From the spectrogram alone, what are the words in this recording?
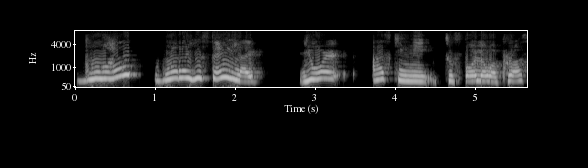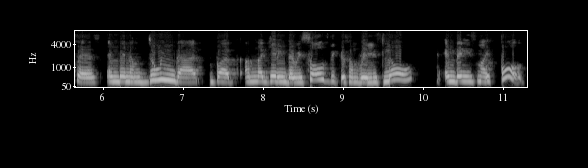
what? What are you saying? Like you are asking me to follow a process and then I'm doing that, but I'm not getting the results because I'm really slow. And then it's my fault.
